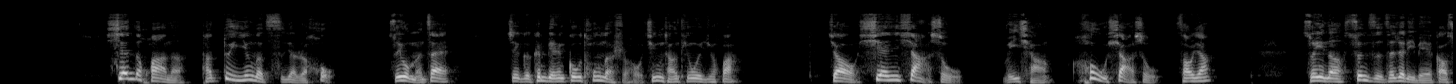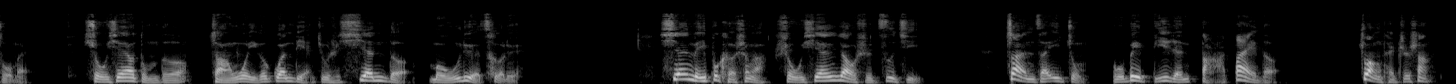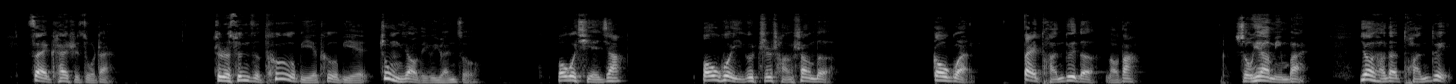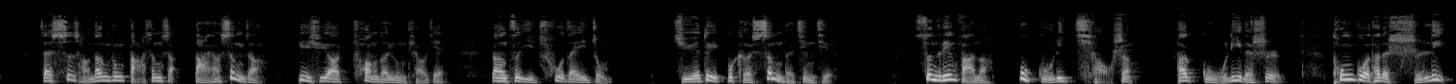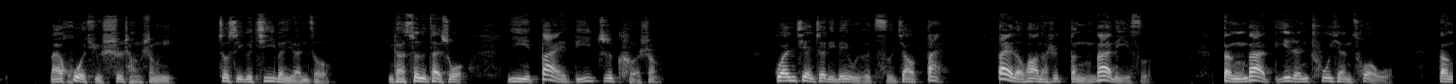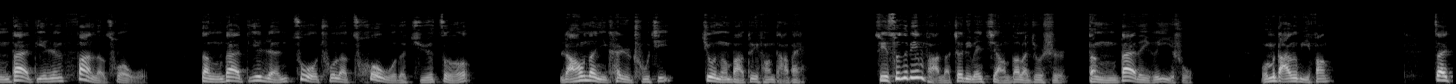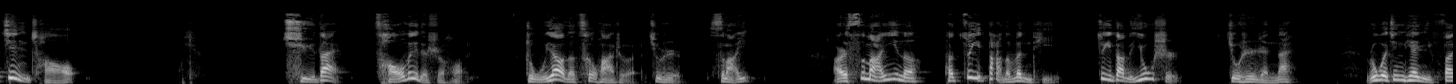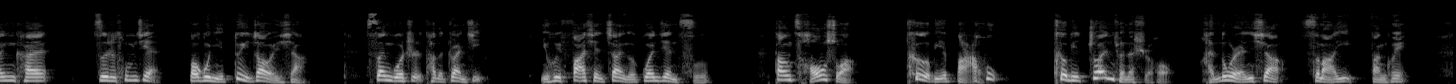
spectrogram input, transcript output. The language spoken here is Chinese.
先的话呢，它对应的词叫做后，所以我们在这个跟别人沟通的时候，经常听过一句话，叫“先下手为强，后下手遭殃”。所以呢，孙子在这里边也告诉我们，首先要懂得。掌握一个观点，就是先的谋略策略。先为不可胜啊！首先要使自己站在一种不被敌人打败的状态之上，再开始作战。这是孙子特别特别重要的一个原则。包括企业家，包括一个职场上的高管、带团队的老大，首先要明白，要想在团队在市场当中打胜仗、打上胜仗。必须要创造一种条件，让自己处在一种绝对不可胜的境界。孙子兵法呢，不鼓励巧胜，他鼓励的是通过他的实力来获取市场胜利，这是一个基本原则。你看，孙子在说“以待敌之可胜”，关键这里边有一个词叫“待”，“待”的话呢是等待的意思，等待敌人出现错误，等待敌人犯了错误。等待敌人做出了错误的抉择，然后呢，你开始出击，就能把对方打败。所以《孙子兵法》呢，这里面讲到了就是等待的一个艺术。我们打个比方，在晋朝取代曹魏的时候，主要的策划者就是司马懿，而司马懿呢，他最大的问题、最大的优势就是忍耐。如果今天你翻开《资治通鉴》，包括你对照一下《三国志》它的传记，你会发现这样一个关键词：当曹爽特别跋扈、特别专权的时候，很多人向司马懿反馈，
